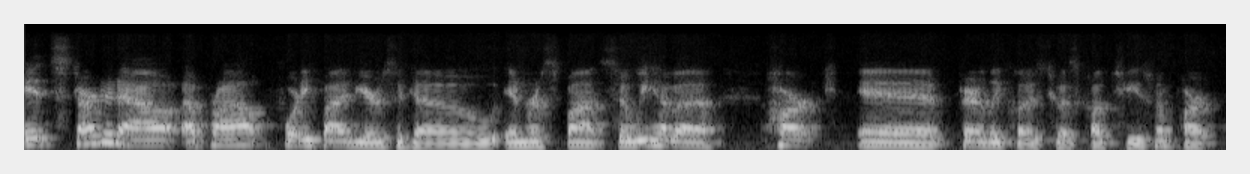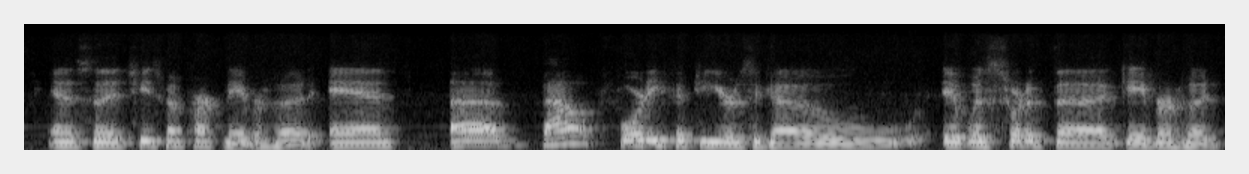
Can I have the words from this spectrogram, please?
it started out about 45 years ago in response. So we have a park uh, fairly close to us called Cheesman Park, and it's the Cheesman Park neighborhood. And about 40, 50 years ago, it was sort of the neighborhood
